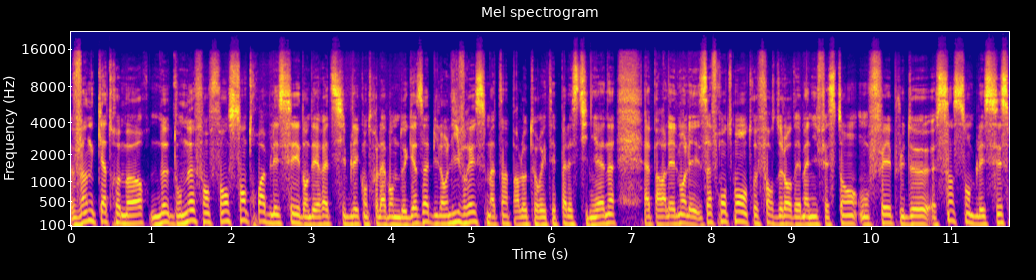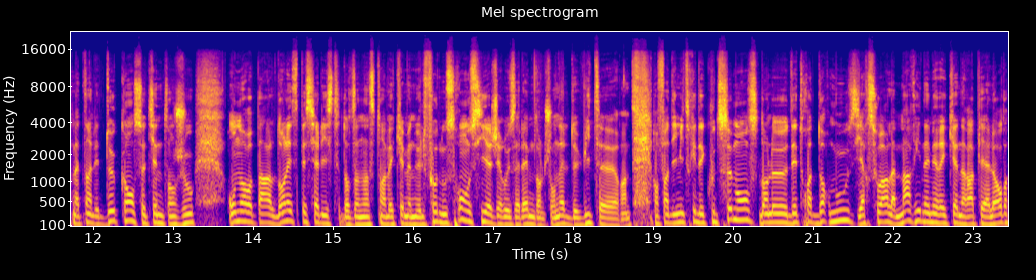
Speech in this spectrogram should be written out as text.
24 morts, dont 9 enfants, 103 blessés dans des raids ciblés contre la bande de Gaza, bilan livré ce matin par l'autorité palestinienne. Euh, parallèlement, les affrontements entre forces de l'ordre et manifestants ont fait plus de 500 blessés. Ce matin, les deux camps se tiennent en joue. On en reparle dans les spécialistes dans un instant avec Emmanuel Faux. Nous serons aussi à Jérusalem dans le journal de 8 heures. Enfin, Dimitri, des coups de semonce dans le détroit d'Ormuz. Hier soir, la marine américaine a rappelé à l'ordre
